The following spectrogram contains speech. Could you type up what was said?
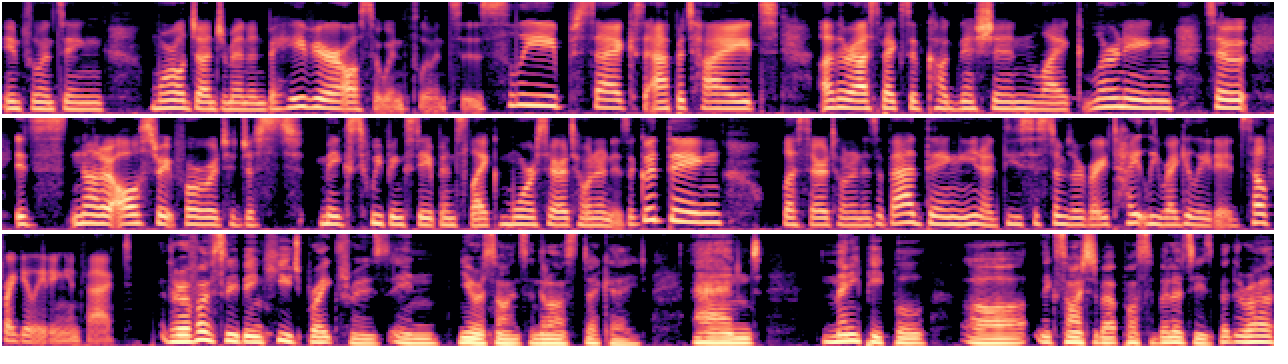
influencing moral judgment and behavior, also influences sleep, sex, appetite, other aspects of cognition like learning. So it's not at all straightforward to just make sweeping statements like more serotonin is a good thing less serotonin is a bad thing. You know, these systems are very tightly regulated, self regulating, in fact. There have obviously been huge breakthroughs in neuroscience in the last decade, and many people are excited about possibilities, but there are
